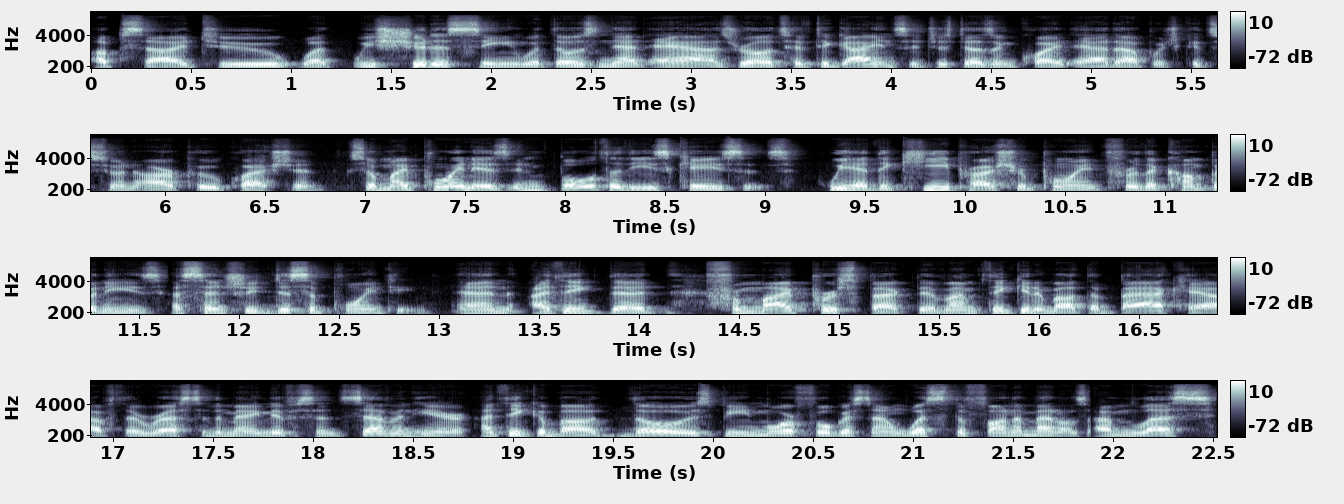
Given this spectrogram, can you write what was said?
upside to what we should have seen with those net adds relative to guidance. It just doesn't quite add up, which gets to an ARPU question. So, my point is in both of these cases, we had the key pressure point for the companies essentially disappointing. And I think that from my perspective, I'm thinking about the back half, the rest of the Magnificent Seven here. I think about those being more focused on what's the fundamentals. I'm less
